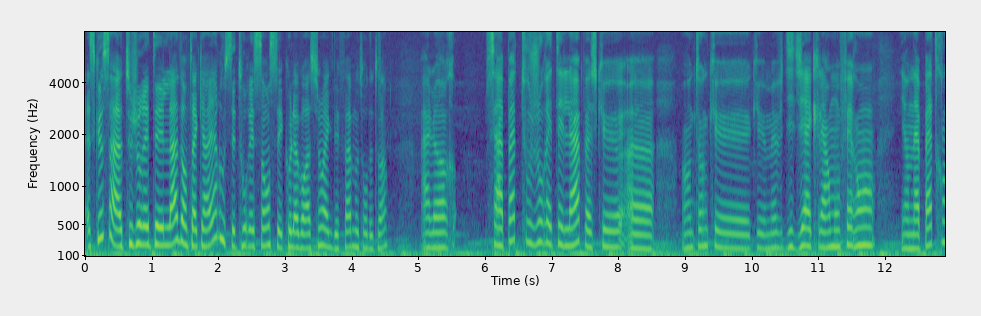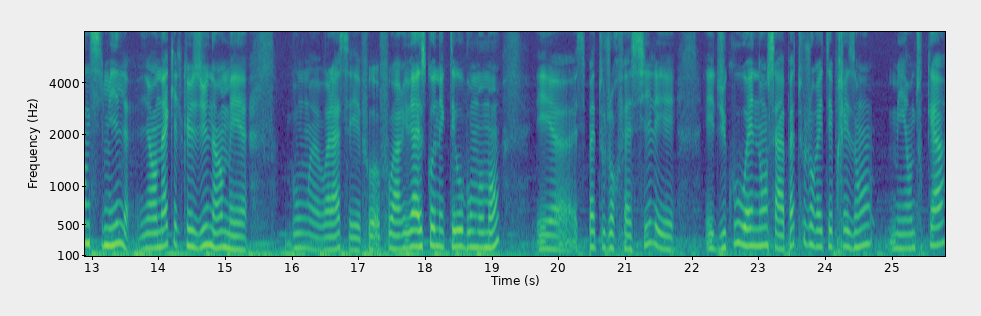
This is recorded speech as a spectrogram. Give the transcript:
Est-ce que ça a toujours été là dans ta carrière ou c'est tout récent ces collaborations avec des femmes autour de toi? Alors ça n'a pas toujours été là parce que euh, en tant que, que, meuf DJ à Clermont-Ferrand, il n'y en a pas 36 000, il y en a quelques-unes, hein, mais bon euh, voilà, il faut, faut arriver à se connecter au bon moment. Et euh, c'est pas toujours facile. Et, et, du coup, ouais, non, ça n'a pas toujours été présent. Mais en tout cas,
